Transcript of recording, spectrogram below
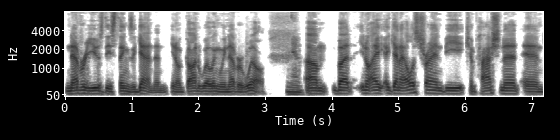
never use these things again. And, you know, God willing, we never will. Yeah. Um, but you know, I again, I always try and be compassionate and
